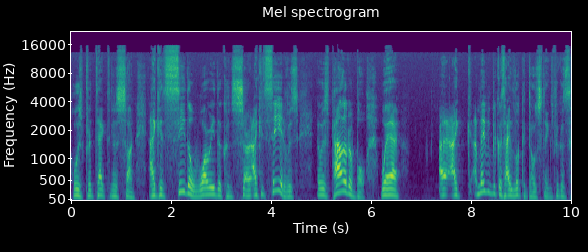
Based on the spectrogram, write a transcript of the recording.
who was protecting his son. I could see the worry, the concern. I could see it. It was it was palatable. Where I, I maybe because I look at those things because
